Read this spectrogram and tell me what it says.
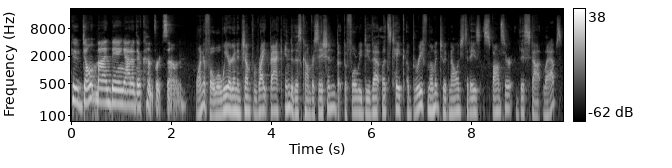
who don't mind being out of their comfort zone Wonderful. Well, we are going to jump right back into this conversation. But before we do that, let's take a brief moment to acknowledge today's sponsor, This Labs.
